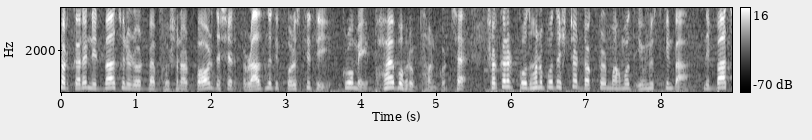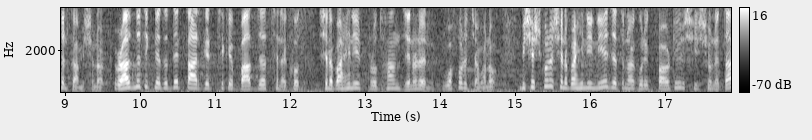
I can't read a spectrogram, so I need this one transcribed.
সরকারের নির্বাচনী রোডম্যাপ ঘোষণার পর দেশের রাজনৈতিক পরিস্থিতি ক্রমে ভয়াবহ রূপ ধারণ করছে। সরকারের প্রধান উপদেষ্টা ডক্টর মোহাম্মদ ইউনুস কিংবা নির্বাচন কমিশনার। রাজনৈতিক নেতাদের টার্গেট থেকে বাদ যাচ্ছে না খোদ সেনাবাহিনীর প্রধান জেনারেল ওয়াকরুজ্জামানও। বিশেষ করে সেনাবাহিনী নিয়ে জাতীয় নাগরিক পার্টির শীর্ষ নেতা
